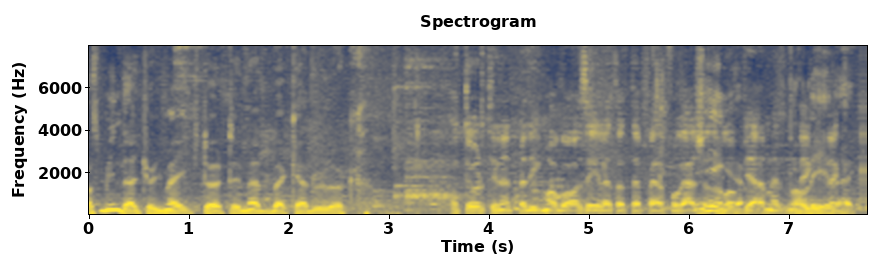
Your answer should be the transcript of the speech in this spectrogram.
az mindegy, hogy melyik történetbe kerülök. A történet pedig maga az élet a te felfogásod Igen, alapján, mert a lélek.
